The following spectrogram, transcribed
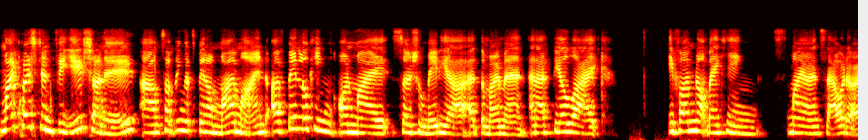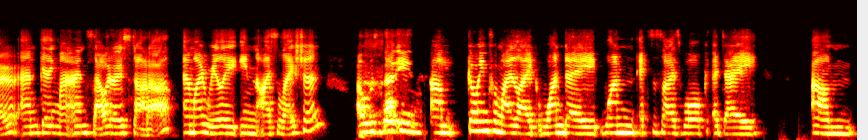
my question for you, Shanu, um, something that's been on my mind, I've been looking on my social media at the moment and I feel like if I'm not making my own sourdough and getting my own sourdough starter, am I really in isolation? I was walking, um, going for my like one day, one exercise walk a day um,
